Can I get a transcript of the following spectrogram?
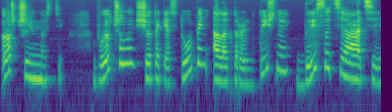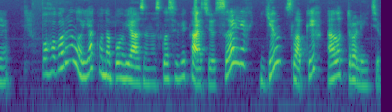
розчинності. Вивчили, що таке ступінь електролітичної дисоціації. Поговорили, як вона пов'язана з класифікацією сильних й слабких електролітів.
